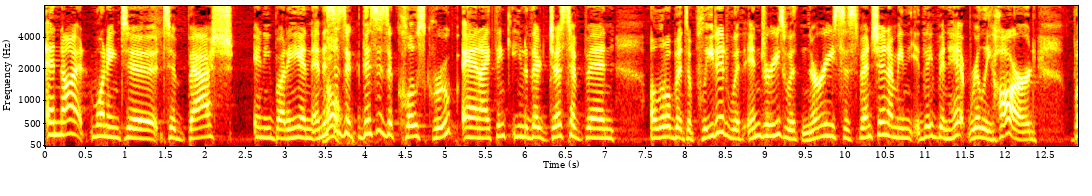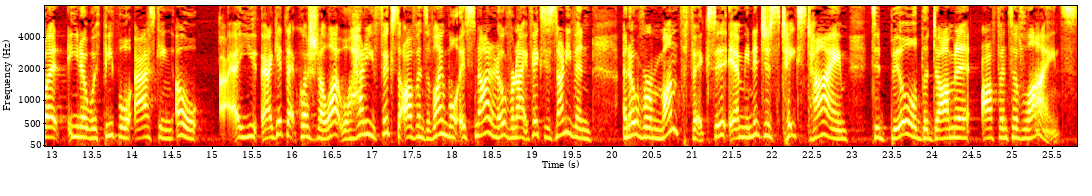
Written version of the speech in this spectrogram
and not wanting to to bash anybody, and, and this No. is a this is a close group, and I think you know there just have been a little bit depleted with injuries, with Nouri's suspension. I mean they've been hit really hard, but you know with people asking, oh. I, you, I get that question a lot. Well, how do you fix the offensive line? Well, it's not an overnight fix. It's not even an over month fix. It, I mean, it just takes time to build the dominant offensive lines.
